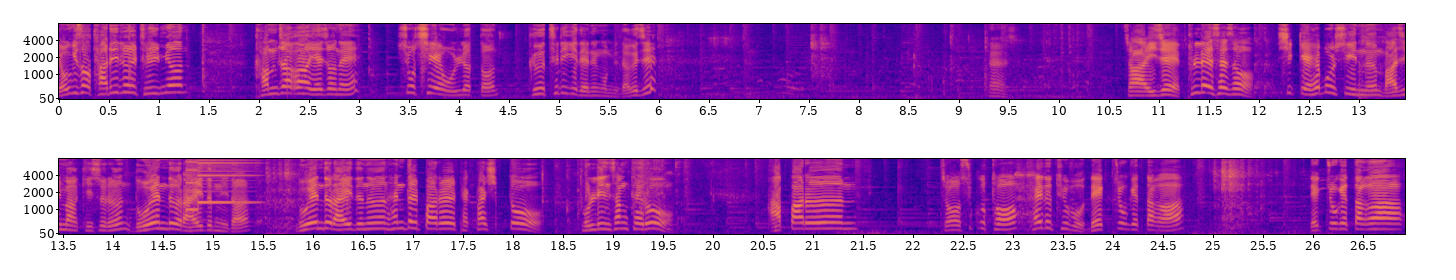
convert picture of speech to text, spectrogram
여기서 다리를 들면 감자가 예전에 쇼츠에 올렸던 그 트릭이 되는 겁니다. 그지? 네. 자 이제 flat에서 쉽게 해볼 수 있는 마지막 기술은 no hand ride입니다. no hand ride는 핸들바를 180도 돌린 상태로 앞발은 저 스쿠터 head tube neck 쪽에다가 neck 쪽에다가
